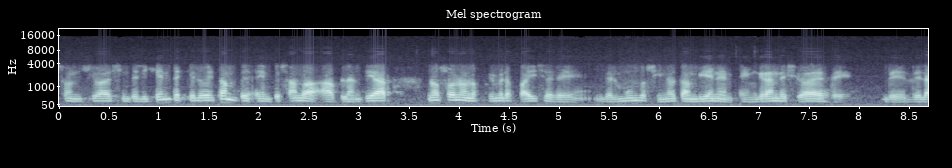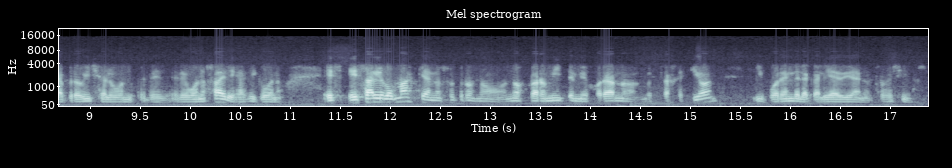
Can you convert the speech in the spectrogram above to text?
son ciudades inteligentes, que lo están empezando a, plantear no solo en los primeros países del mundo, sino también en grandes ciudades de, de, la provincia de, Buenos Aires. Así que bueno, es, es algo más que a nosotros no, nos permite mejorar nuestra gestión y por ende la calidad de vida de nuestros vecinos.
